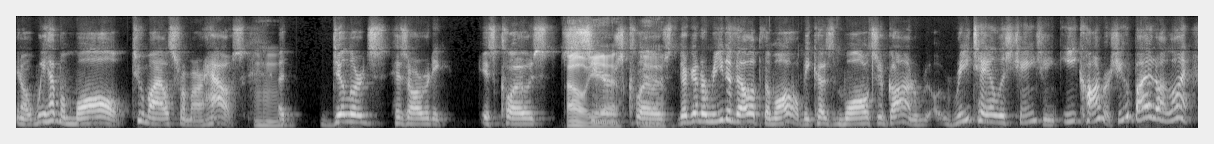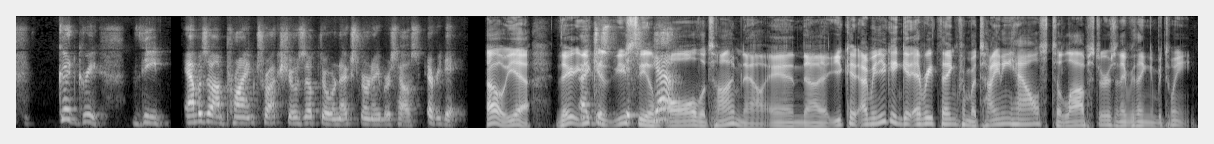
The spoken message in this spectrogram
You know, we have a mall two miles from our house. Mhm. Uh, Dillard's has already is closed. Oh, yeah, Sears closed. They're going to redevelop the mall because malls are gone. Retail is changing. E-commerce, you can buy it online. Good grief! The Amazon Prime truck shows up to our next door neighbor's house every day. Oh yeah, there you I can you see them yeah. all the time now, and uh, you can I mean you can get everything from a tiny house to lobsters and everything in between.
